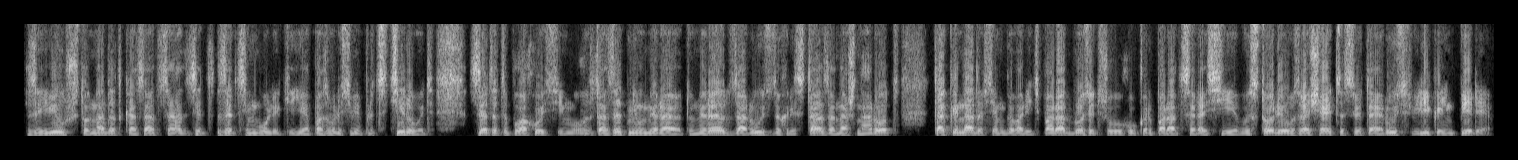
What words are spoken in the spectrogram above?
заявил, что надо отказаться от Z-символики. Я позволю себе процитировать. Z – это плохой символ. За Z не умирают. Умирают за Русь, за Христа, за наш народ. Так и надо всем говорить. Пора отбросить шелуху корпорации «Россия». В историю возвращается Святая Русь, Великая империя.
